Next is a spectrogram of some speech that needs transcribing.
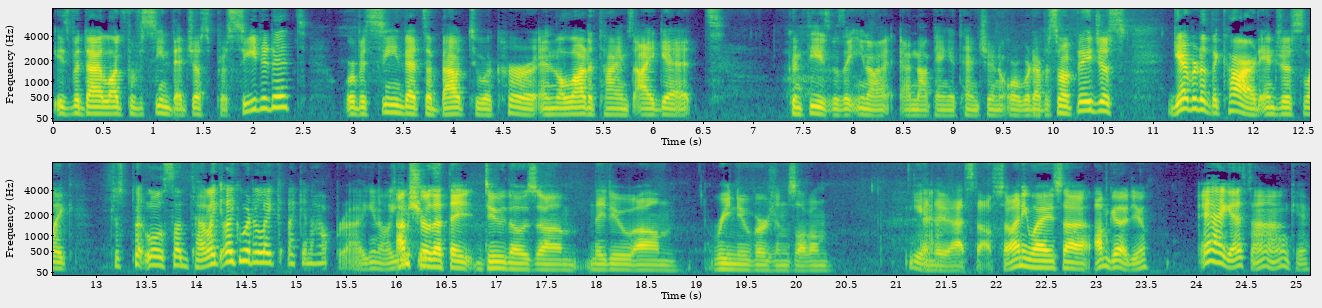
is the dialogue for the scene that just preceded it or the scene that's about to occur and a lot of times I get confused because you know I, I'm not paying attention or whatever. So if they just get rid of the card and just like just put a little subtitle like like what like like an opera, you know. you- I'm sure that they do those. Um, they do um, renew versions of them yeah. and do that stuff. So, anyways, uh, I'm good. You? Yeah, I guess I don't, I don't care.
